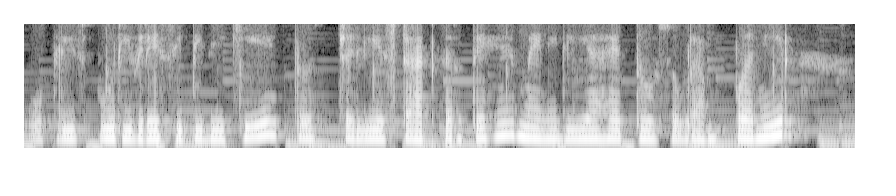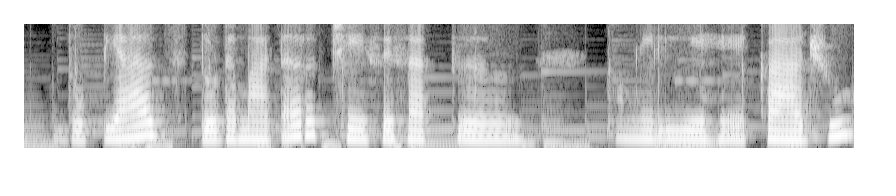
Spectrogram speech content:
वो प्लीज़ पूरी रेसिपी देखिए। तो चलिए स्टार्ट करते हैं। मैंने लिया है 200 ग्राम पनीर, दो प्याज, दो टमाटर, छः से सात हमने लिए हैं काजू,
